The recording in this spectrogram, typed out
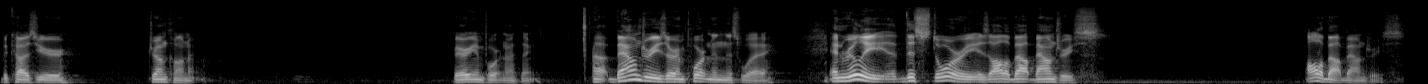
because you're drunk on it? Very important, I think. Uh, boundaries are important in this way. And really, this story is all about boundaries. All about boundaries.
